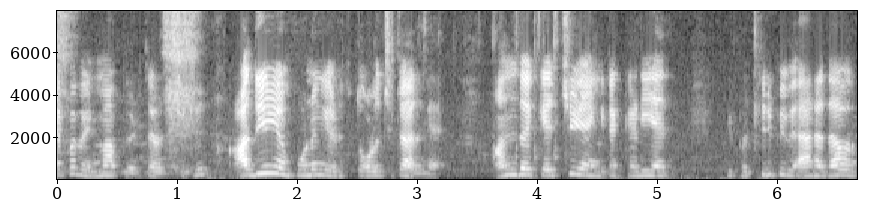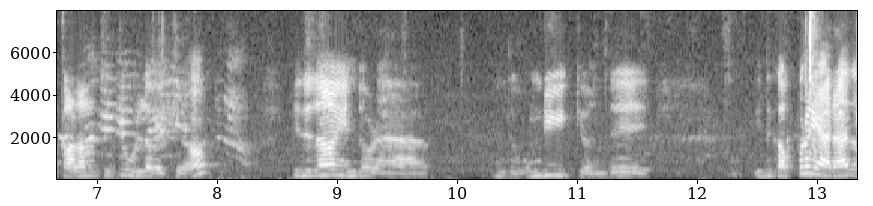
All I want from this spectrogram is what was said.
எப்போ வேணுமோ அப்போ எடுத்து வச்சுட்டு அதையும் என் பொண்ணுங்க எடுத்து தொலைச்சிட்டாருங்க அந்த ஸ்கெட்சு என்கிட்ட கிடையாது. இப்போ திருப்பி வேறு ஏதாவது ஒரு கலரை தூக்கி உள்ளே வைக்கிறோம் இதுதான் இதோட இந்த உண்டிக்கு வந்து இதுக்கப்புறம் யாராவது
